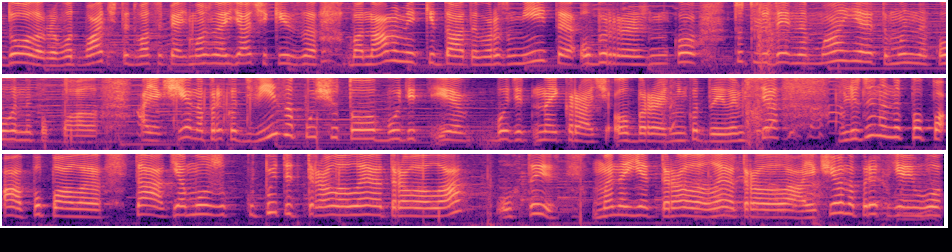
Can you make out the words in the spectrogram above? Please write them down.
долари. От бачите, 25. Можна ящики з бананами кидати. Ви розумієте? Обережненько. Тут людей немає, тому нікого не попало. А якщо наприклад, дві запущу, то буде, е, буде найкраще. Обережненько дивимося. В людина не попа... А, попала. Так, я можу купити тралале тралала. Ух ти, у мене є тралале тралала. Якщо, наприклад, я його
